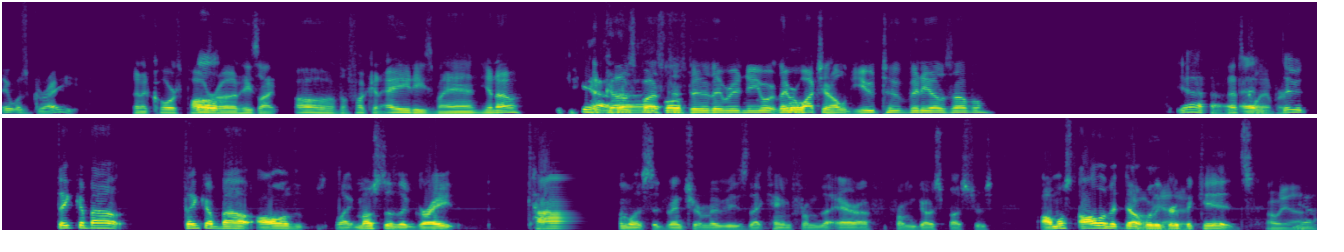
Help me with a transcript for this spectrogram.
it was great. And of course, Paul Well- Rudd, he's like, oh, the fucking '80s, man. You know, Yeah, the Ghostbusters, Well- dude. They were in New York. They were watching old YouTube videos of them. yeah. That's clever. dude. Think about think about all of like most of the great timeless adventure movies that came from the era from Ghostbusters. Almost all of it dealt Oh, with a group dude. of kids. Oh yeah. yeah.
